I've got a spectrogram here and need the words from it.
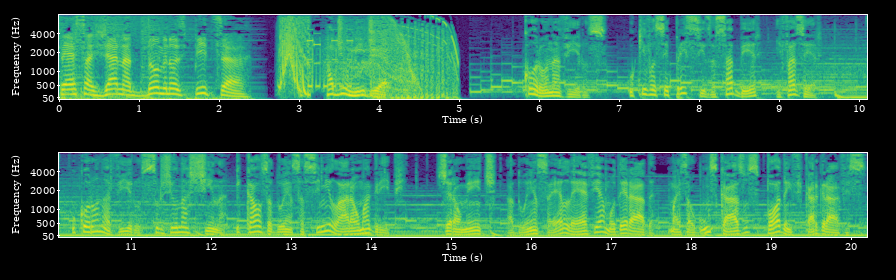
Peça já na Domino's Pizza. Rádio Mídia. Coronavírus. O que você precisa saber e fazer. O coronavírus surgiu na China e causa doença similar a uma gripe. Geralmente, a doença é leve a moderada, mas alguns casos podem ficar graves.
